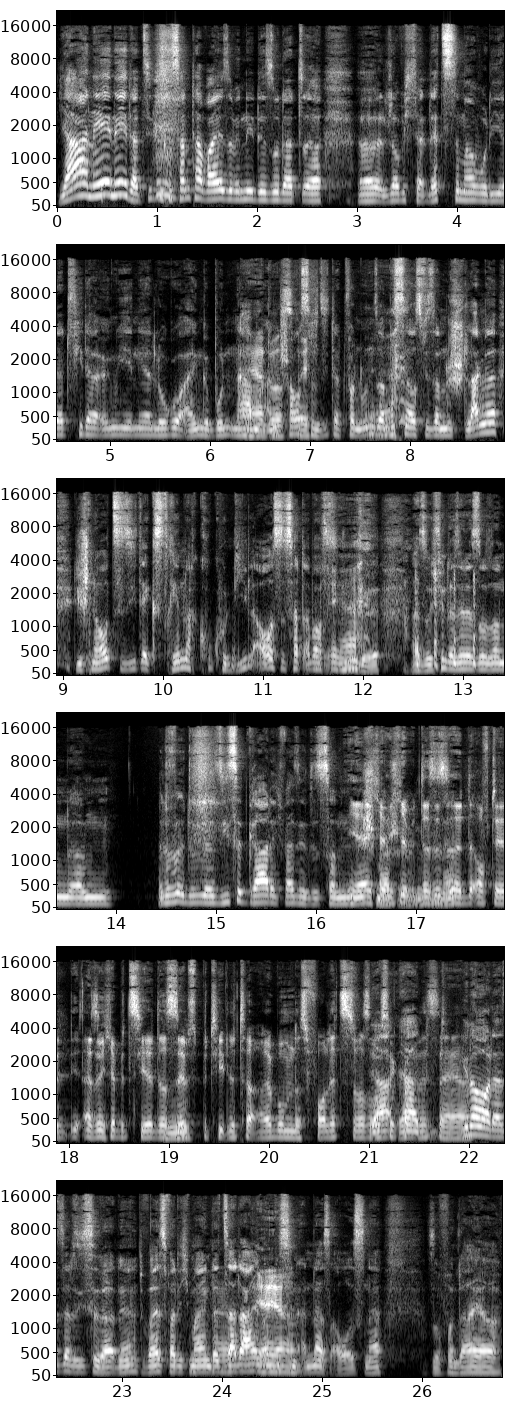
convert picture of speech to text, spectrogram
Ja, nee, nee, das sieht interessanterweise, wenn du dir so das, äh, äh glaube ich, das letzte Mal, wo die das Fieder irgendwie in ihr Logo eingebunden haben, ja, anschaust, dann sieht das von uns ja. ein bisschen aus wie so eine Schlange. Die Schnauze sieht extrem nach Krokodil aus, es hat aber Flügel. Ja. Also ich finde, das ist so, so ein. Ähm, Du, du siehst es gerade, ich weiß nicht, das ist so ein. Ja, ich, ich, das ist ne? auf der, also ich habe jetzt hier das mhm. selbstbetitelte Album, das vorletzte, was ja, rausgekommen ja, ist. Ja, ja. Genau, da, da siehst du das, ne? Du weißt, was ich meine. Das sah da halt ein bisschen anders aus, ne? So von daher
